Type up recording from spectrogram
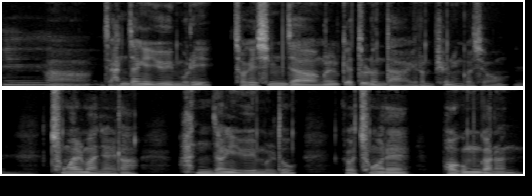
음. 아, 이제 한 장의 유인물이 적의 심장을 꿰뚫는다 이런 표현인 거죠. 총알만이 아니라 한 장의 유인물도 그 총알에 버금가는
